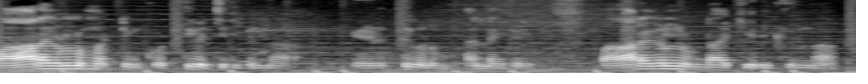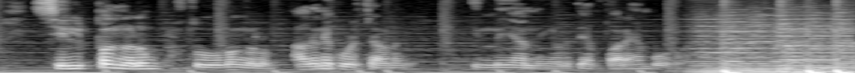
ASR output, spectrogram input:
പാറകളിലും മറ്റും കൊത്തി വെച്ചിരിക്കുന്ന എഴുത്തുകളും അല്ലെങ്കിൽ പാറകളിൽ ഉണ്ടാക്കിയിരിക്കുന്ന ശില്പങ്ങളും സ്തൂപങ്ങളും അതിനെക്കുറിച്ചാണ് ഇന്ന് ഞാൻ നിങ്ങളുടെ പറയാൻ പോകുന്നത്.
